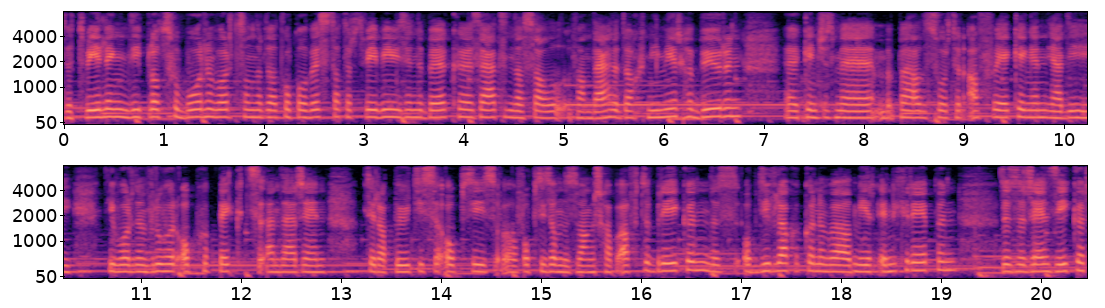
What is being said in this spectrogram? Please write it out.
De tweeling die plots geboren wordt zonder dat koppel wist dat er twee baby's in de buik eh, zaten, dat zal vandaag de dag niet meer gebeuren. Eh, Kindjes met bepaalde soorten afwijkingen, ja, die, die worden vroeger opgepikt en daar zijn therapeutische opties of opties om de zwangerschap af te breken. Dus op die vlakken kunnen we wel meer ingrijpen. Dus er zijn zeker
